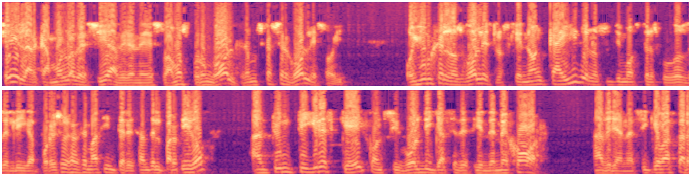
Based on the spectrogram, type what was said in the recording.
Sí, el Arcamón lo decía, miren, es, vamos por un gol, tenemos que hacer goles hoy. Hoy urgen los goles, los que no han caído en los últimos tres juegos de liga, por eso se hace más interesante el partido ante un Tigres que con Siboldi ya se defiende mejor, Adrián, así que va a estar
